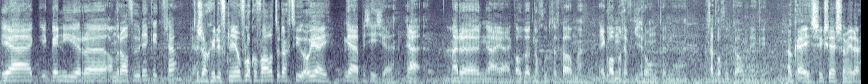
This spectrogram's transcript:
Ja, ik ben hier uh, anderhalf uur denk ik of zo. Ja. Toen zag u de sneeuwvlokken vallen, toen dacht u, oh jee. Ja, precies ja. ja. Maar uh, nou ja, ik hoop dat het nog goed gaat komen. Ik loop nog eventjes rond en het gaat wel goed komen denk ik. Oké, succes vanmiddag.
